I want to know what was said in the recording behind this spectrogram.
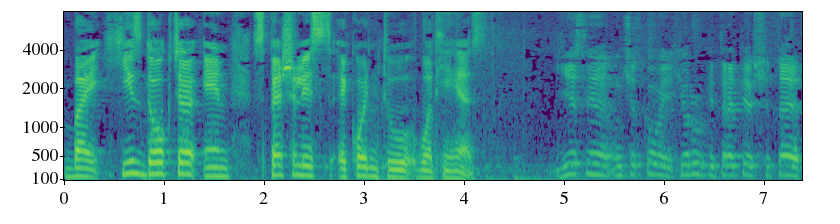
by his doctor and specialists according to what he has. Если участковый хирург и терапевт считают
